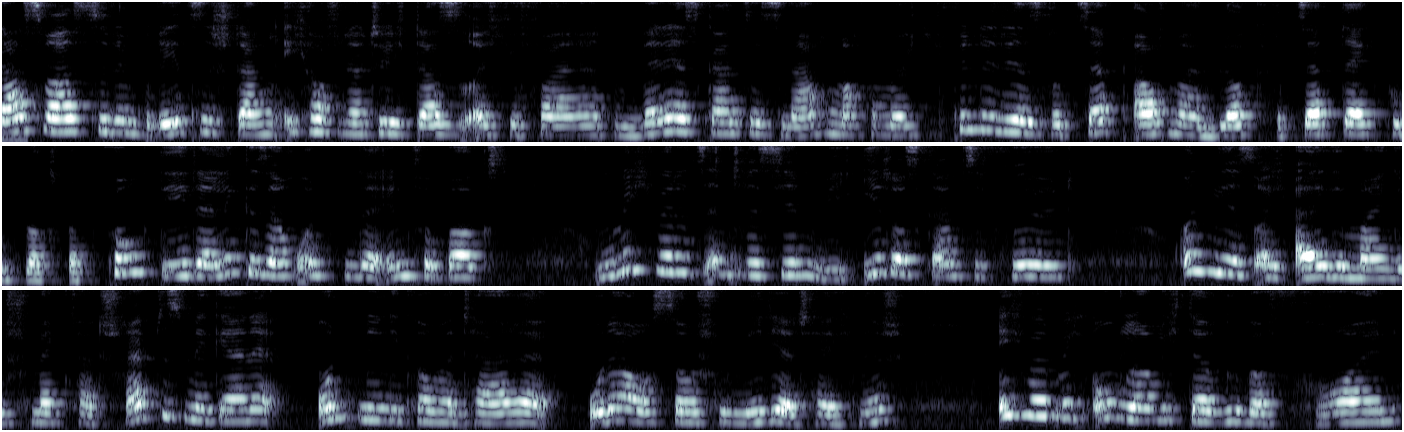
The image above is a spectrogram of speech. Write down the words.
Das war's zu den Brezenstangen. Ich hoffe natürlich, dass es euch gefallen hat. Und wenn ihr das Ganze jetzt nachmachen möchtet, findet ihr das Rezept auf meinem Blog rezeptdeck.blogspot.de. Der Link ist auch unten in der Infobox. Und mich würde es interessieren, wie ihr das Ganze füllt und wie es euch allgemein geschmeckt hat. Schreibt es mir gerne unten in die Kommentare oder auch Social Media technisch. Ich würde mich unglaublich darüber freuen.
